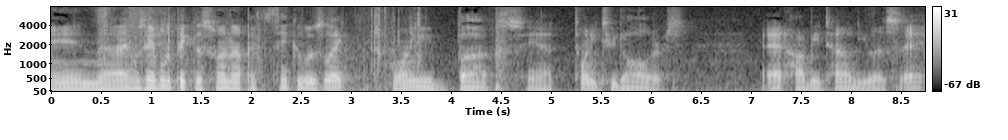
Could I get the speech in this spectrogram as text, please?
and I was able to pick this one up. I think it was like 20 bucks. Yeah, $22 at Hobbytown, USA.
